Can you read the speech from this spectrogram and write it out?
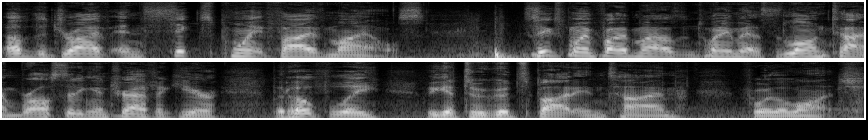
of the drive and 6.5 miles. 6.5 miles in 20 minutes. It's a long time. We're all sitting in traffic here, but hopefully we get to a good spot in time for the launch.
